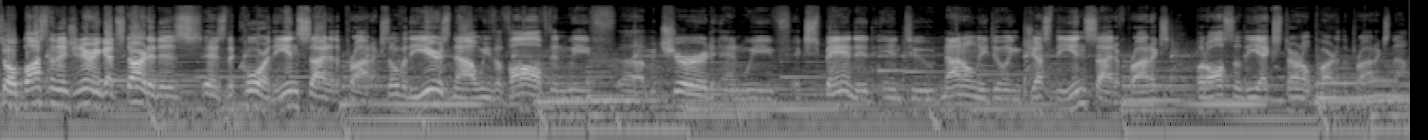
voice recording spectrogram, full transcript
So Boston Engineering got started as, as the core, the inside of the products. Over the years now, we've evolved and we've uh, matured and we've expanded into not only doing just the inside of products, but also the external part of the products now.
